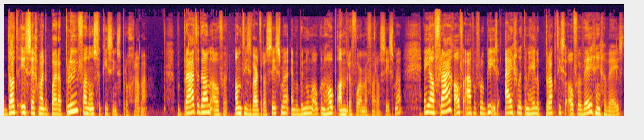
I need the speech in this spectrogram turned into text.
dat is zeg maar de paraplu van ons verkiezingsprogramma. We praten dan over anti-zwart racisme en we benoemen ook een hoop andere vormen van racisme. En jouw vraag over afrofobie is eigenlijk een hele praktische overweging geweest,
